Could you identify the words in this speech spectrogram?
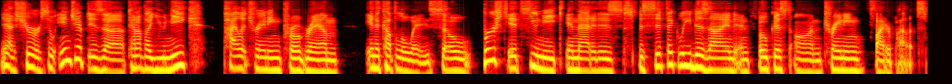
Yeah, sure. So NJEP is a kind of a unique pilot training program in a couple of ways. So first, it's unique in that it is specifically designed and focused on training fighter pilots.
